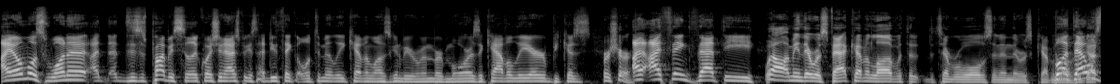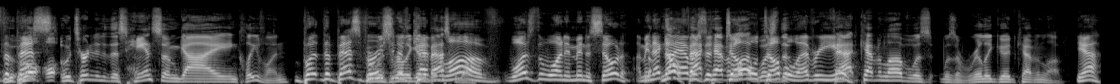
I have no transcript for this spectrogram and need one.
I almost want to. This is probably a silly question to ask because I do think ultimately Kevin Love is going to be remembered more as a Cavalier because for sure. I, I, think that the well, I mean, there was Fat Kevin Love with the, the Timberwolves, and then there was Kevin. Love, but Love that got, was the who, best, who, who, turned into this handsome guy in Cleveland. But the best version really of Kevin Love was the one in Minnesota. I mean, that no, guy no, averaged a double double the, every year. Fat Kevin Love was was a really good Kevin Love. Yeah.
